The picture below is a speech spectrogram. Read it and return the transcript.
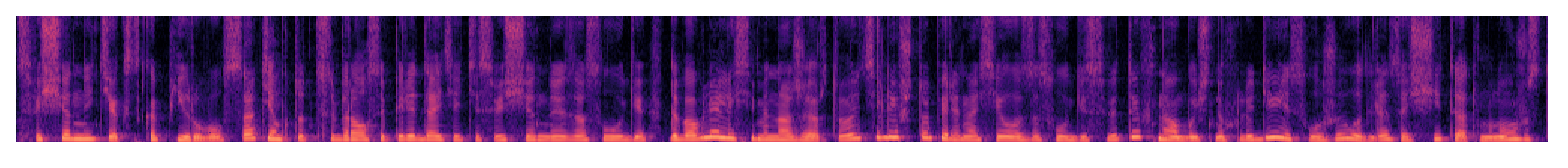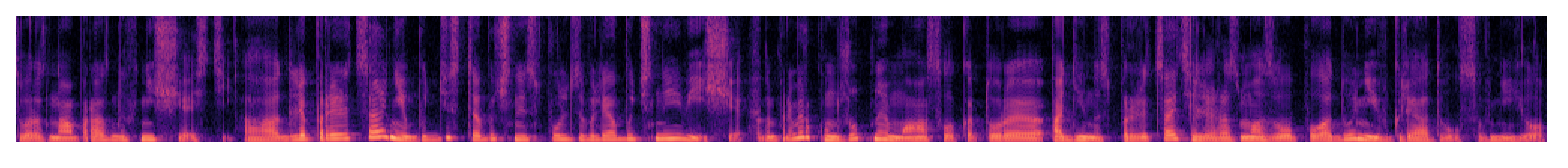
Священный текст копировался тем, кто собирался передать эти священные заслуги. Добавлялись имена жертвователей, что переносило заслуги святых на обычных людей и служило для защиты от множества разнообразных несчастий. А для прорицания буддисты обычно использовали обычные вещи. Например, кунжутное масло, которое один из прорицателей размазывал по ладони и вглядывался в нее,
